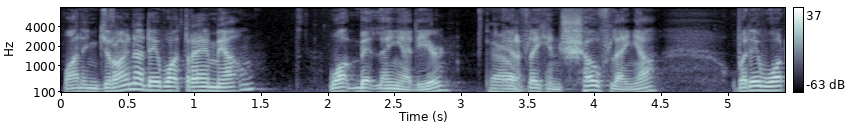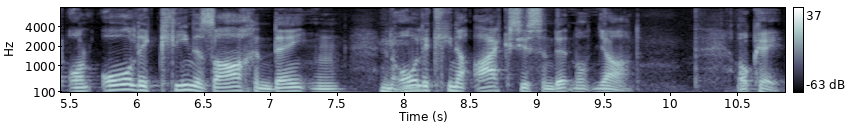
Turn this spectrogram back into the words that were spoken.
Wanneer een Greiner, der wird reinmerken, wird mit länger dir, Ja. ja. vielleicht ein Schauf länger, aber der wird an all die kleinen Sachen denken, und all die kleinen Acties und dit und ja. Okay,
